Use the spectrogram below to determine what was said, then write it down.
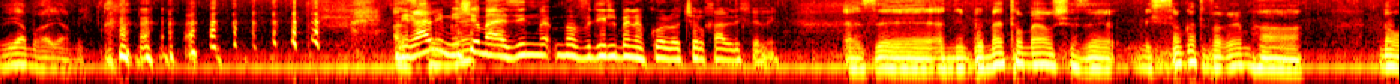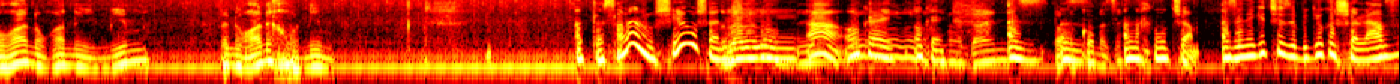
והיא אמרה ימי. נראה לי מי שמאזין מבדיל בין הקולות שלך לשלי. אז אה, אני באמת אומר שזה מסוג הדברים הנורא נורא נעימים ונורא נכונים. אתה שם לנו שיר או שאני... לא, לא, לא. אה, לא, אוקיי, לא, לא, אוקיי. אנחנו עדיין אז, אז במקום הזה. אנחנו עוד שם. אז אני אגיד שזה בדיוק השלב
